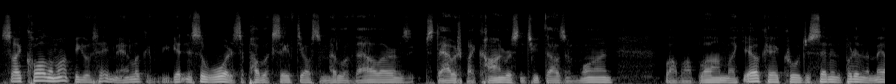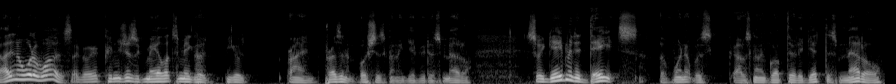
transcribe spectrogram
So I called him up. He goes, "Hey, man, look, you're getting this award. It's a Public Safety Officer Medal of Valor. It was established by Congress in 2001." Blah blah blah. I'm like, "Yeah, okay, cool. Just send it, put it in the mail." I didn't know what it was. I go, "Can you just mail it to me?" He goes, he goes Brian, President Bush is going to give you this medal. So he gave me the dates of when it was I was going to go up there to get this medal,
